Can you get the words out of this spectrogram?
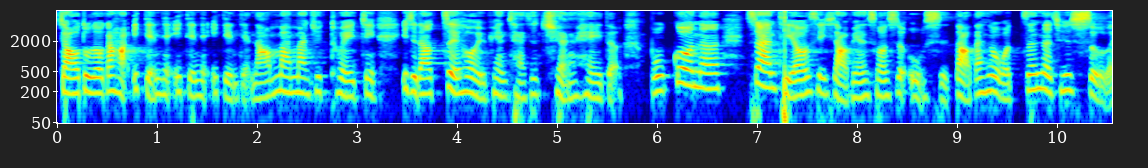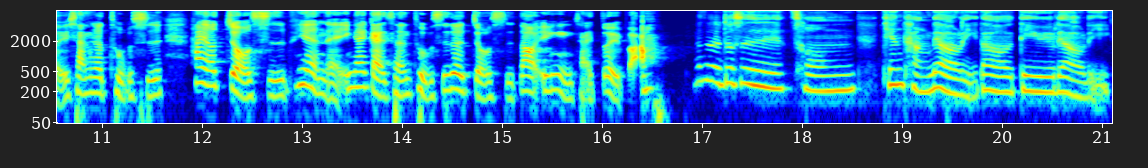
焦度都刚好一点点、一点点、一点点，然后慢慢去推进，一直到最后一片才是全黑的。不过呢，虽然 T O C 小编说是五十道，但是我真的去数了一下那个吐司，它有九十片呢，应该改成吐司的九十道阴影才对吧？它这个就是从天堂料理到地狱料理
